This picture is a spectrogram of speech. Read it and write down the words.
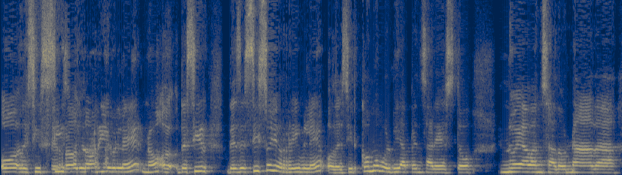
O decir, sí, soy horrible, ¿no? O decir, desde sí soy horrible, o decir, ¿cómo volví a pensar esto? No he avanzado nada,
